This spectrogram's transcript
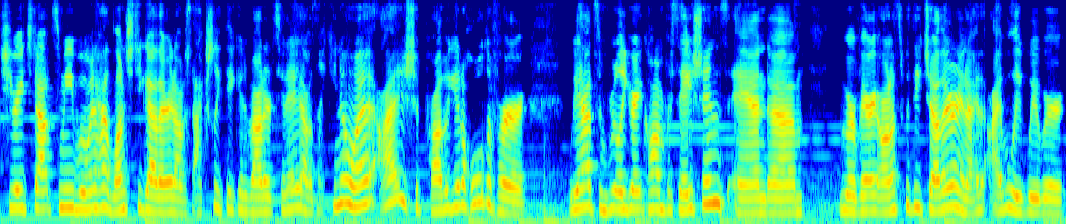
she reached out to me. We went and had lunch together, and I was actually thinking about her today. I was like, you know what? I should probably get a hold of her. We had some really great conversations, and um, we were very honest with each other. And I, I believe we were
